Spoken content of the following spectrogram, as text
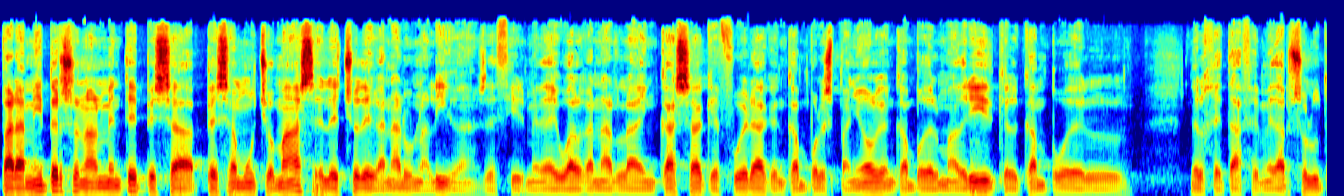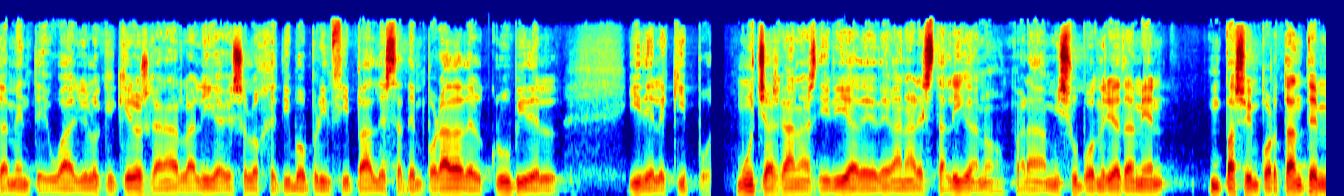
Para mí personalmente pesa, pesa mucho más el hecho de ganar una liga. Es decir, me da igual ganarla en casa que fuera, que en campo del Español, que en campo del Madrid, que el campo del, Getafe. Me da absolutamente igual. Yo lo que quiero es ganar la liga, que es el objetivo principal de esta temporada del club y del, equipo. Muchas ganas, diría, de, ganar esta liga. ¿no? Para mí supondría también un paso importante en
